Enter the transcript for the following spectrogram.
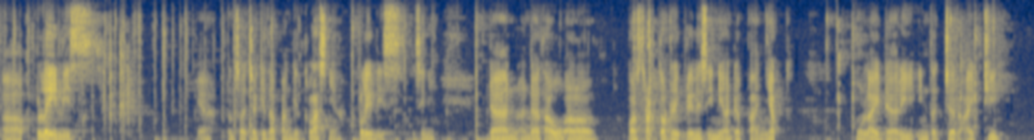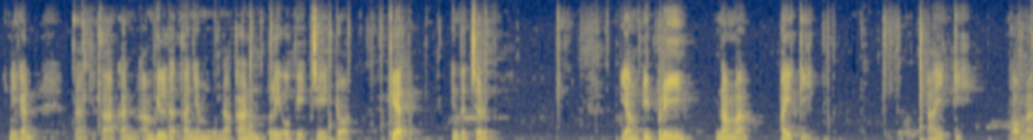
uh, playlist ya tentu saja kita panggil kelasnya playlist di sini. Dan anda tahu uh, konstruktor dari playlist ini ada banyak mulai dari integer id ini kan? Nah kita akan ambil datanya menggunakan playobj.get integer yang diberi nama id id koma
